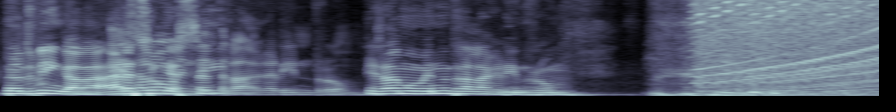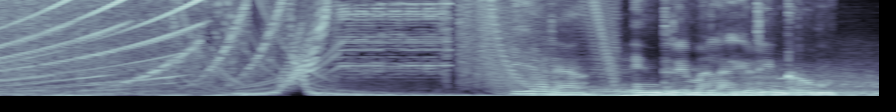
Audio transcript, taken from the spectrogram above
doncs vinga, va, ara és sí el que moment sí. d'entrar al Green Room. És el moment d'entrar a la Green Room. I ara entrem a la Green Room.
